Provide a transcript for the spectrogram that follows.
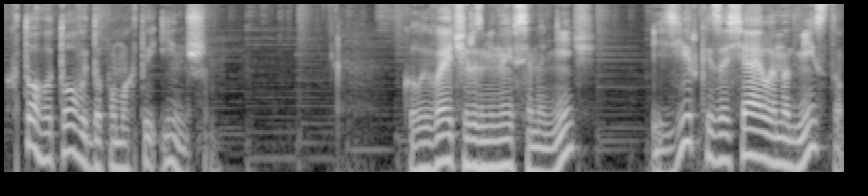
хто готовий допомогти іншим. Коли вечір змінився на ніч, і зірки засяяли над містом,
